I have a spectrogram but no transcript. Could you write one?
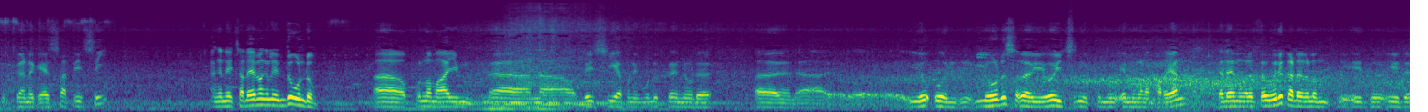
നിൽക്കുകയാണ് K S R T C. അങ്ങനെ ചടയമംഗലം എന്തുകൊണ്ടും പൂർണമായും ദേശീയ പണിമുടക്കിനോട് യോട് യോജിച്ച് നിൽക്കുന്നു എന്ന് വേണം പറയാൻ. ഇടയമംഗലത്തെ ഒരു കടകളും ഇത് ഇത്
